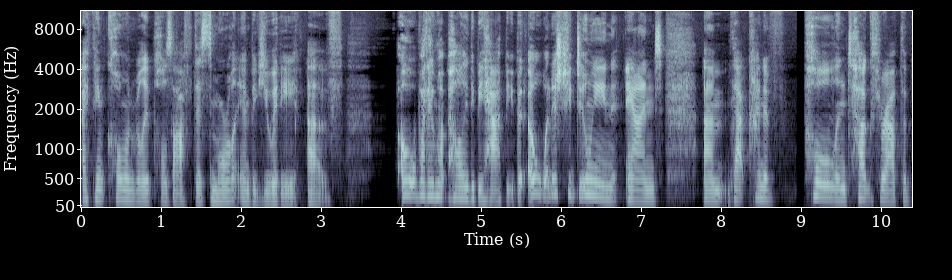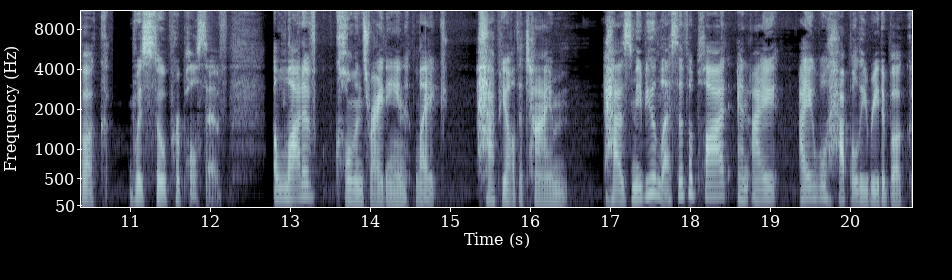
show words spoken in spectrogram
I think Colwin really pulls off this moral ambiguity of, oh, but I want Polly to be happy, but oh, what is she doing? And um, that kind of pull and tug throughout the book was so propulsive. A lot of Colwin's writing, like Happy All the Time, has maybe less of a plot. And I, I will happily read a book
